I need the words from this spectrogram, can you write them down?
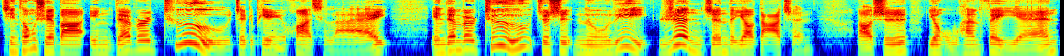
请同学把 endeavor to 这个片语画起来。endeavor to 就是努力、认真的要达成。老师用武汉肺炎。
